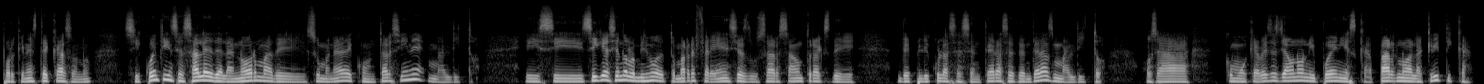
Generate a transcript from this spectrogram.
Porque en este caso, ¿no? Si Quentin se sale de la norma de su manera de contar cine, maldito. Y si sigue haciendo lo mismo de tomar referencias, de usar soundtracks de, de películas sesenteras, setenteras, maldito. O sea, como que a veces ya uno ni puede ni escapar ¿no? a la crítica.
